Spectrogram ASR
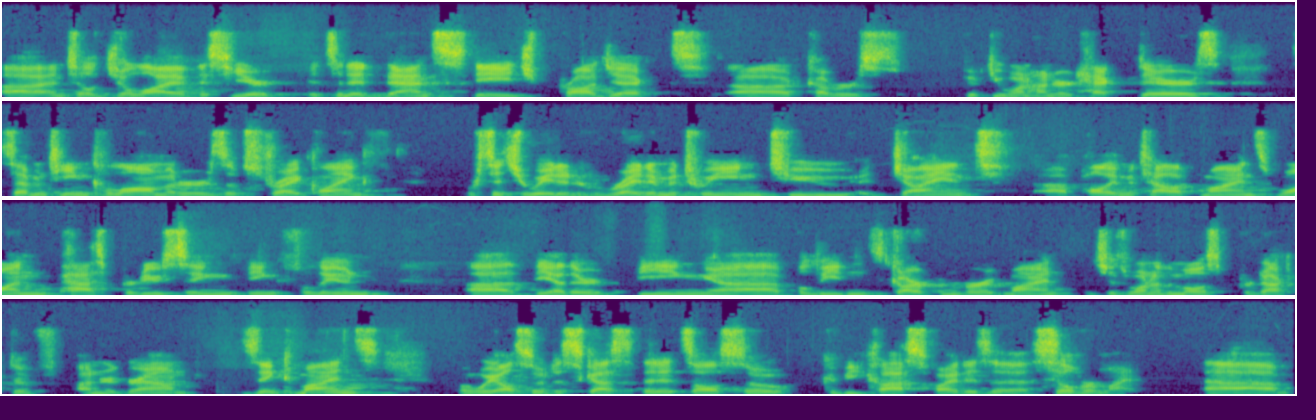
uh, until July of this year. It's an advanced stage project, uh, covers 5,100 hectares, 17 kilometers of strike length. We're situated right in between two giant uh, polymetallic mines, one past producing being Falun, uh, the other being uh, Boliden's Garpenberg mine, which is one of the most productive underground zinc mines. But we also discussed that it's also could be classified as a silver mine. Um,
